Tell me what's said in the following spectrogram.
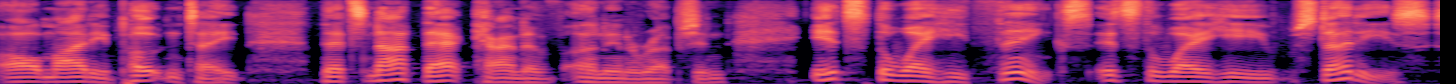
almighty potentate. That's not that kind of uninterruption. It's the way he thinks, it's the way he studies.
